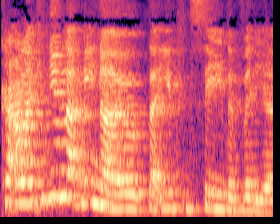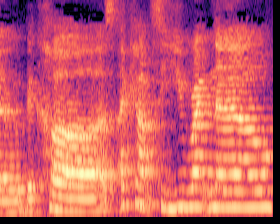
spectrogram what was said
Caroline, can you let me know that you can see the video because I can't see you right now.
